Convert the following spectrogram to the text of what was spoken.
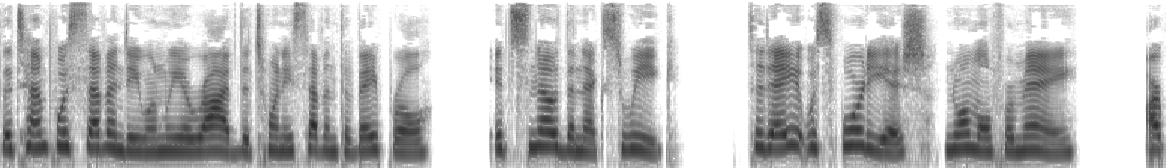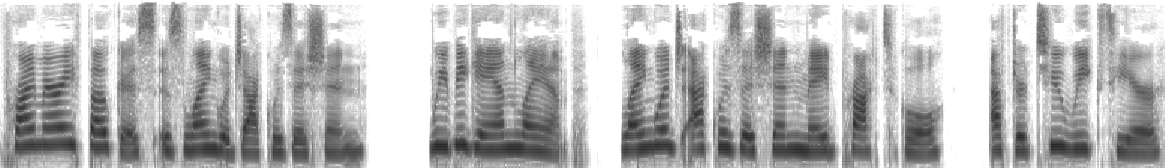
The temp was 70 when we arrived the 27th of April. It snowed the next week. Today it was 40 ish, normal for May. Our primary focus is language acquisition. We began LAMP, Language Acquisition Made Practical, after two weeks here.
